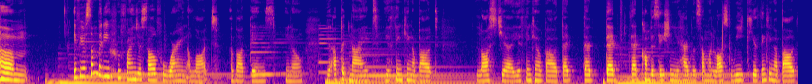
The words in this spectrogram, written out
Um, if you're somebody who finds yourself worrying a lot about things, you know, you're up at night, you're thinking about last year, you're thinking about that that that that conversation you had with someone last week, you're thinking about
